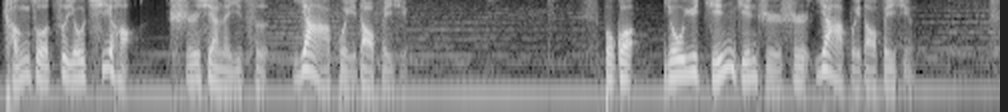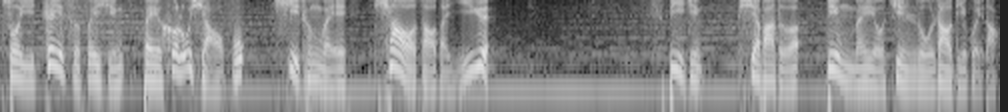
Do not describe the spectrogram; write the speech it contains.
乘坐自由七号实现了一次亚轨道飞行。不过，由于仅仅只是亚轨道飞行，所以这次飞行被赫鲁晓夫戏称为“跳蚤的一跃”。毕竟，谢巴德并没有进入绕地轨道，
